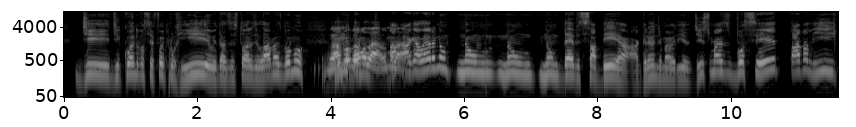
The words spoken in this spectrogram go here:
de, de quando você foi pro Rio e das histórias de lá, mas vamos. Vamos, vamos, vamos lá, vamos a, lá. A galera não, não, não, não deve saber a, a grande maioria disso, mas você tava ali,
